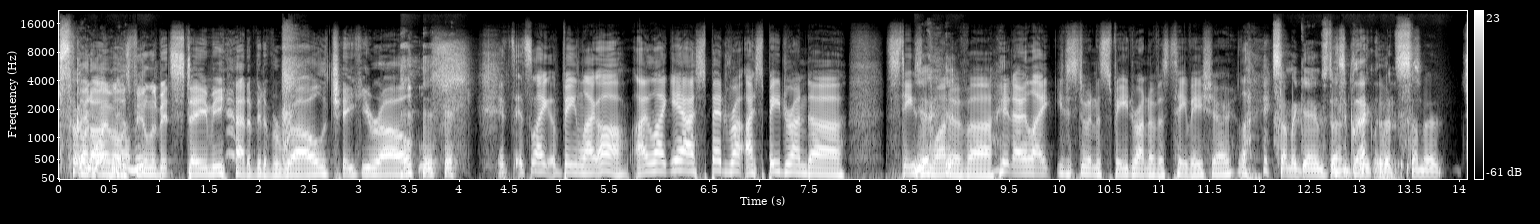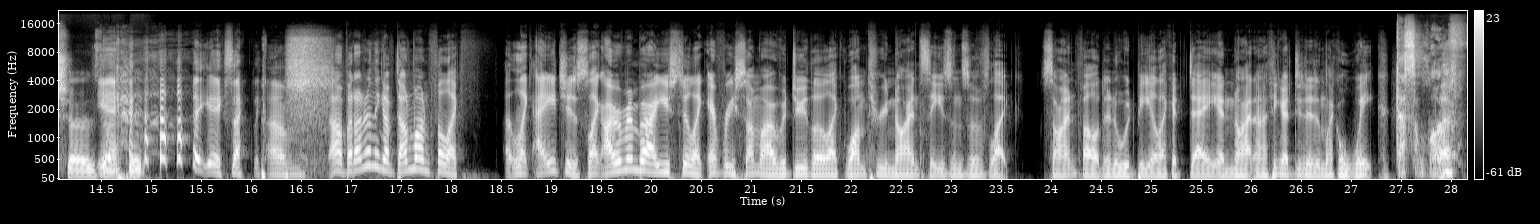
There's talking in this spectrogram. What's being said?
Sorry, Got home, I was feeling a bit steamy, had a bit of a roll, cheeky roll. It's it's like being like, oh, I like, yeah, I sped run, I speed run uh, season Yeah. one of, uh, you know, like you're just doing a speed run of a TV show, like, Summer games don't exactly click, but summer shows Yeah. don't click. yeah, exactly. Um, oh, but I don't think I've done one for like, like ages. Like I remember I used to like every summer I would do the like one through nine seasons of like Seinfeld, and it would be like a day and night, and I think I did it in like a week. That's a lot of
